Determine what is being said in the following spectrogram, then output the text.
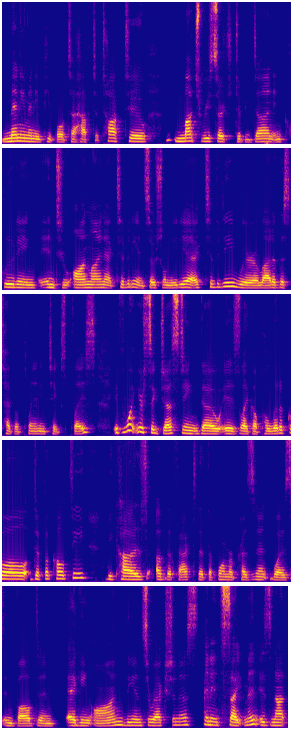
many, many people to have to talk to, much research to be done, including into online activity and social media activity, where a lot of this type of planning takes place. If what you're suggesting, though, is like a political difficulty, because of the fact that the former president was involved in egging on the insurrectionists and incitement is not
